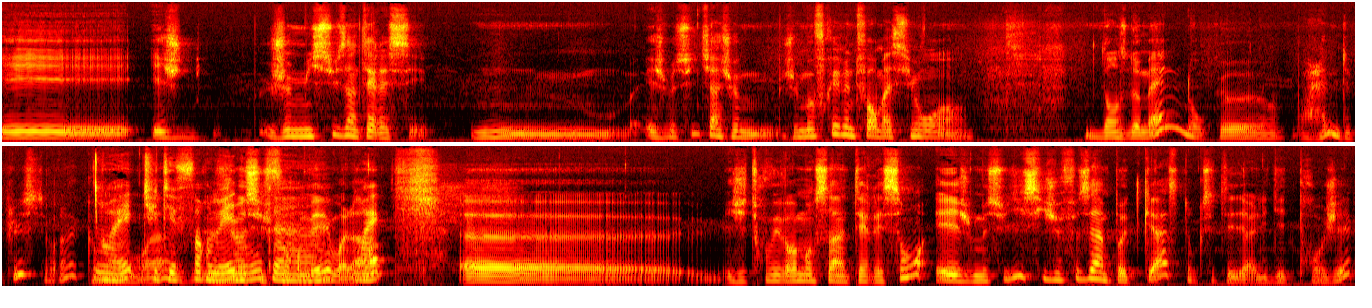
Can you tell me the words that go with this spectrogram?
et, je, m'y suis intéressé. Et je me suis dit, tiens, je, vais m'offrir une formation dans ce domaine, donc euh, voilà, de plus. Voilà, tu t'es formé. Je me suis formé, euh, voilà. J'ai trouvé vraiment ça intéressant, et je me suis dit, si je faisais un podcast, donc c'était l'idée de projet,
